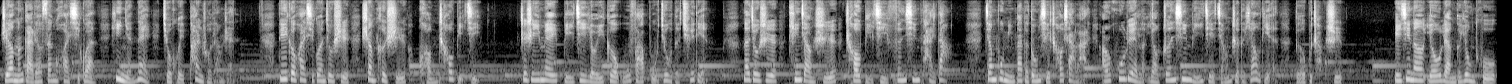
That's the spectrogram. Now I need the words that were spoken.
只要能改掉三个坏习惯，一年内就会判若两人。第一个坏习惯就是上课时狂抄笔记，这是因为笔记有一个无法补救的缺点，那就是听讲时抄笔记分心太大，将不明白的东西抄下来，而忽略了要专心理解讲者的要点，得不偿失。笔记呢有两个用途，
